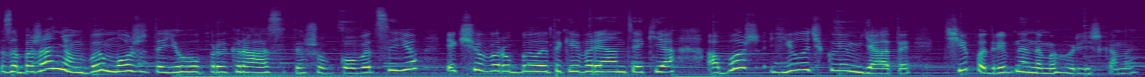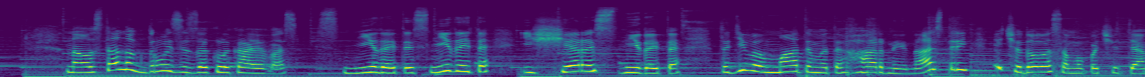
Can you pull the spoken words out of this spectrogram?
За бажанням ви можете його прикрасити шовковицею, якщо ви робили такий варіант, як я, або ж гілочкою м'яти чи подрібненими горішками. Наостанок, друзі, закликаю вас: снідайте, снідайте і ще раз снідайте. Тоді ви матимете гарний настрій і чудове самопочуття.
